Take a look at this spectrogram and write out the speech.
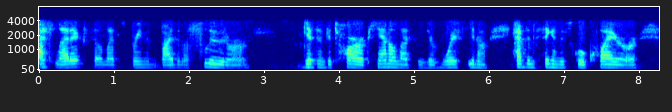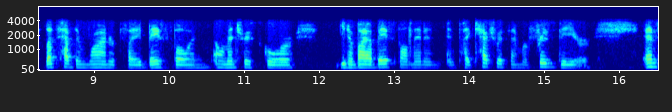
athletic, so let's bring them, buy them a flute or give them guitar or piano lessons or voice, you know, have them sing in the school choir or let's have them run or play baseball in elementary school or, you know, buy a baseball mitt and, and play catch with them or frisbee or, and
